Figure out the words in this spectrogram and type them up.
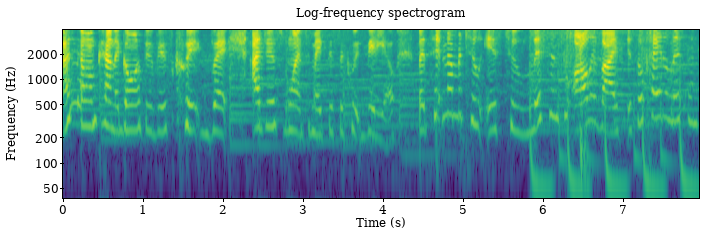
I know I'm kind of going through this quick, but I just want to make this a quick video. But tip number two is to listen to all advice. It's okay to listen.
